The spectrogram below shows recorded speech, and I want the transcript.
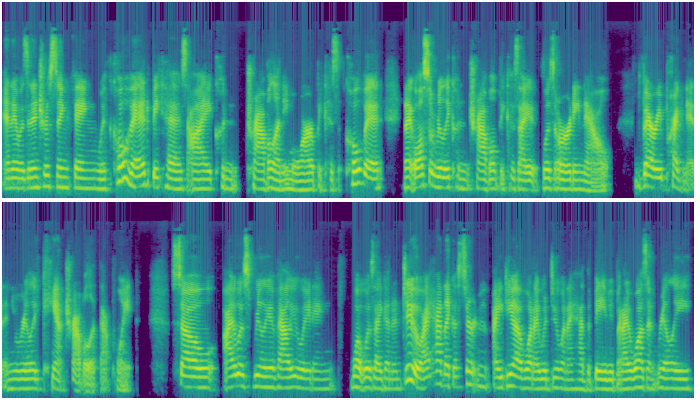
and it was an interesting thing with COVID because I couldn't travel anymore because of COVID. And I also really couldn't travel because I was already now very pregnant and you really can't travel at that point. So I was really evaluating what was I going to do. I had like a certain idea of what I would do when I had the baby, but I wasn't really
